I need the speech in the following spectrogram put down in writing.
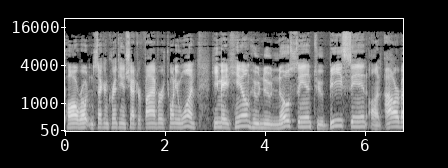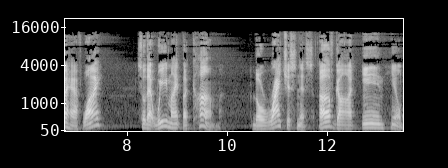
Paul wrote in 2 Corinthians chapter 5 verse 21, he made him who knew no sin to be sin on our behalf. Why? So that we might become the righteousness of God in him.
